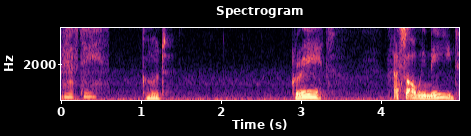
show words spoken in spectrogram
I have to. Good. Great. That's all we need.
